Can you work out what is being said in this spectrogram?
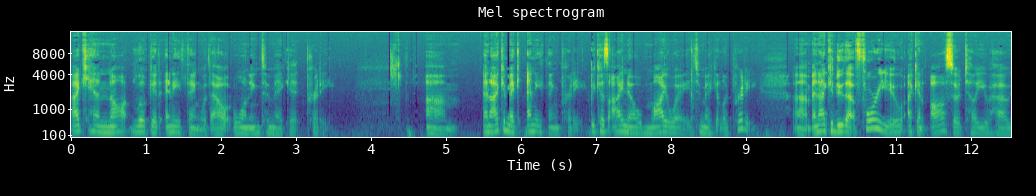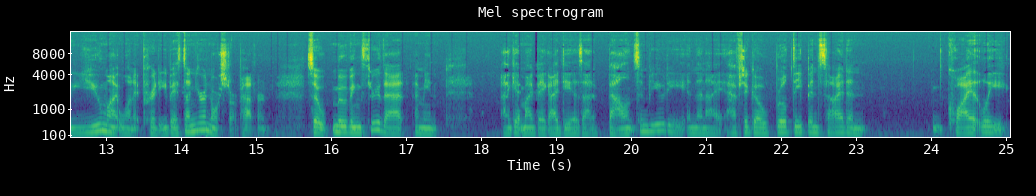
I cannot look at anything without wanting to make it pretty. Um, and I can make anything pretty because I know my way to make it look pretty. Um, and I can do that for you. I can also tell you how you might want it pretty based on your North Star pattern. So moving through that, I mean, I get my big ideas out of balance and beauty, and then I have to go real deep inside and quietly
